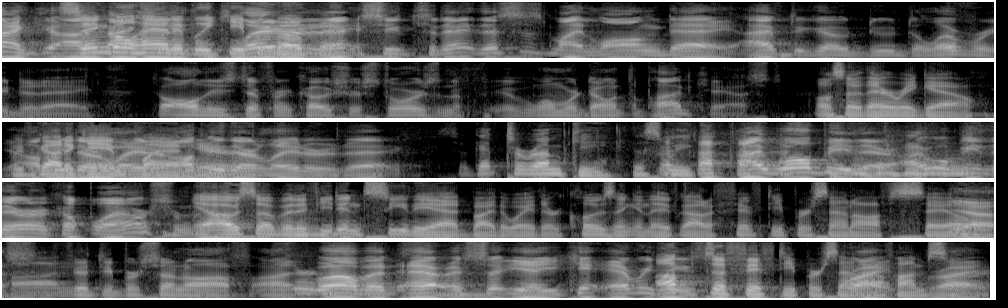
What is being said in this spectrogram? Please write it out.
I, I Single-handedly actually- keep 'em later open. Today, see, today this is my long day. I have to go do delivery today to all these different kosher stores in the, when we're done with the podcast. Well, so there we go. Yeah, We've I'll got a game later. plan I'll here. be there later today. So get to Remke this week. I will be there. I will be there in a couple hours from now. Yeah. Oh, so but if you didn't see the ad, by the way, they're closing and they've got a fifty percent off sale. Yes, on- fifty percent off. On, well, but uh, so, yeah, you can't everything. up to fifty percent right, off. I'm right, sorry,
